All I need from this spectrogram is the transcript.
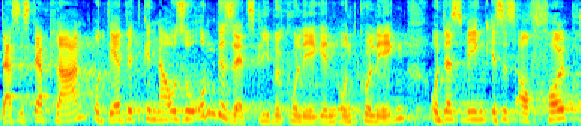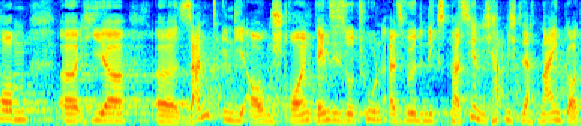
Das ist der Plan und der wird genauso umgesetzt, liebe Kolleginnen und Kollegen. Und deswegen ist es auch vollkommen äh, hier äh, Sand in die Augen streuen, wenn Sie so tun, als würde nichts passieren. Ich habe mich gedacht, mein Gott,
